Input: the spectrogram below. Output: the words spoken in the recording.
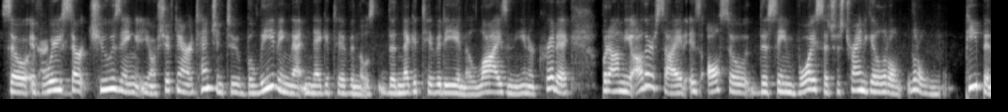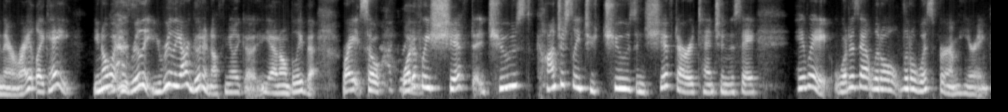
So if we start choosing, you know, shifting our attention to believing that negative and those the negativity and the lies and the inner critic, but on the other side is also the same voice that's just trying to get a little little peep in there, right? Like, hey, you know what? Yes. You really, you really are good enough. And you're like, uh, yeah, I don't believe that. Right. So exactly. what if we shift, choose consciously to choose and shift our attention to say, hey wait what is that little little whisper i'm hearing?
